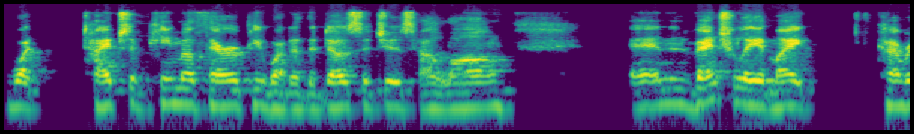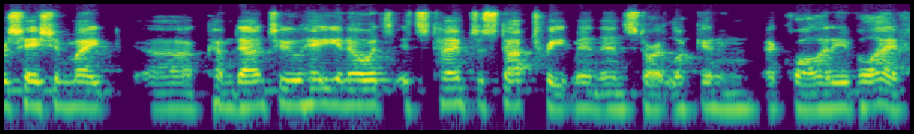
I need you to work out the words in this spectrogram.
what types of chemotherapy, what are the dosages, how long, and eventually it might conversation might uh, come down to, hey, you know, it's it's time to stop treatment and start looking at quality of life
